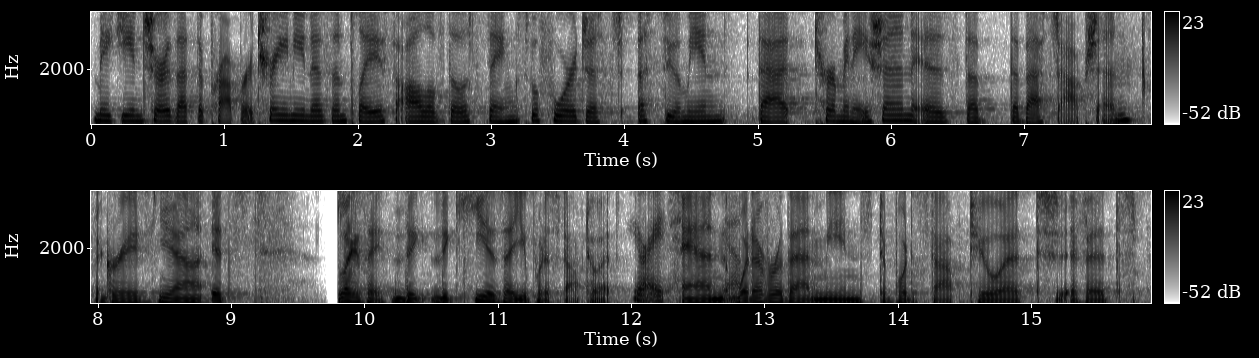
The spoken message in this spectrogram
making sure that the proper training is in place, all of those things before just assuming that termination is the the best option. Agreed. Yeah, it's like I say, the, the key is that you put a stop to it. You're right. And yeah. whatever that means to put a stop to it, if it's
